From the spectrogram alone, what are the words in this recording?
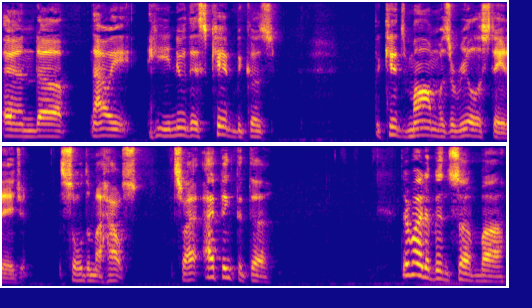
and uh, now he he knew this kid because the kid's mom was a real estate agent, sold him a house. So I, I think that the there might have been some, uh,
